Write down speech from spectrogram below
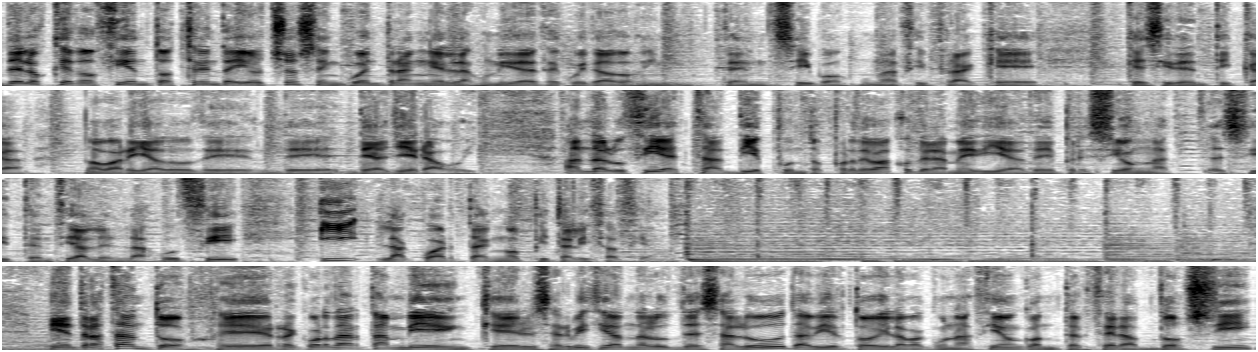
de los que 238 se encuentran en las unidades de cuidados intensivos, una cifra que, es idéntica, no ha variado de, de, de, ayer a hoy. Andalucía está 10 puntos por debajo de la media de presión asistencial en la UCI y la cuarta en hospitalización. Mientras tanto, eh, recordar también que el Servicio Andaluz de Salud ha abierto hoy la vacunación con tercera dosis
